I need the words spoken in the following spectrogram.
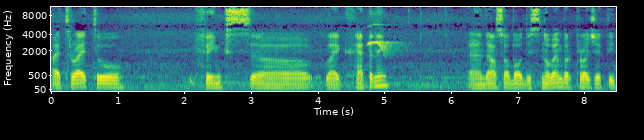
I try to things uh, like happening and also about this November project. It,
